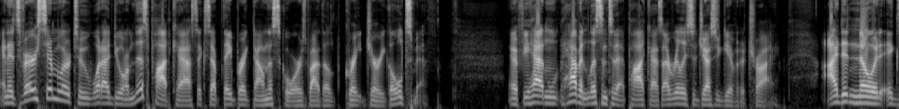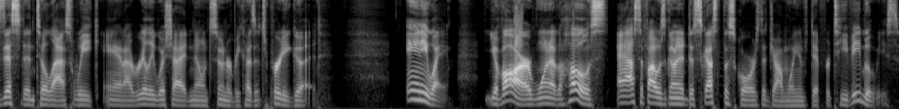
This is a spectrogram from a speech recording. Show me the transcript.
and it's very similar to what I do on this podcast, except they break down the scores by the great Jerry Goldsmith. If you hadn't haven't listened to that podcast, I really suggest you give it a try. I didn't know it existed until last week, and I really wish I had known sooner because it's pretty good. Anyway, Yavar, one of the hosts, asked if I was going to discuss the scores that John Williams did for TV movies.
